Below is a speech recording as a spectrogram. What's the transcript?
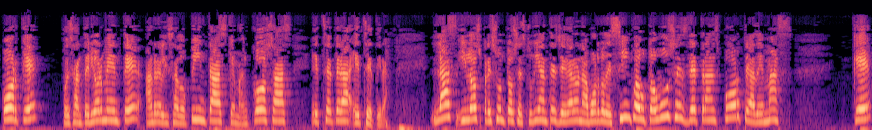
porque, pues anteriormente han realizado pintas, queman cosas, etcétera, etcétera. Las y los presuntos estudiantes llegaron a bordo de cinco autobuses de transporte, además, que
